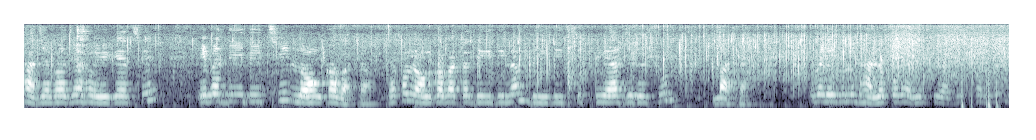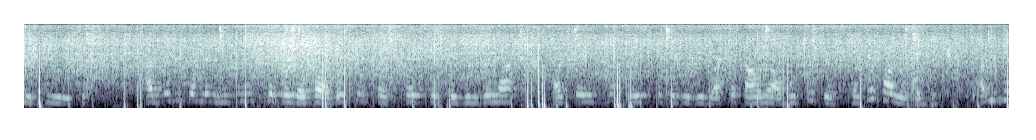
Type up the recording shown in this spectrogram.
ভাজা ভাজা হয়ে গেছে। এবার দিয়ে দিচ্ছি লঙ্কা বাটা। দেখো, লঙ্কা বাটা দিয়ে দিলাম, দিয়ে দিচ্ছি পেঁয়াজ, রসুন বাটা। এবার এগুলো ভালো করে আমি পেঁয়াজের সঙ্গে মিশিয়ে নিচ্ছি। আর যদি তোমরা ইউটিউব থেকে দেখো, অবশ্যই সাবস্ক্রাইব করতে ভুলবে না। আর ফেসবুক পেজ থেকে যদি দেখো, তাহলে অবশ্যই পেজটাকে ফলো করবে। আমি যে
